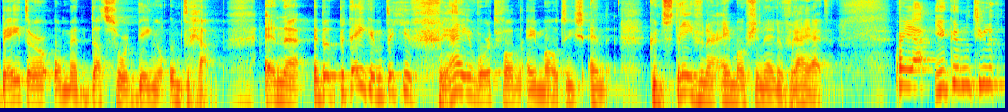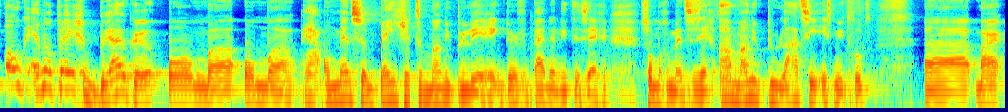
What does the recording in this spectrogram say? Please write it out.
beter om met dat soort dingen om te gaan. En, uh, en dat betekent dat je vrij wordt van emoties en kunt streven naar emotionele vrijheid. Maar ja, je kunt natuurlijk ook NLP gebruiken om, uh, om, uh, ja, om mensen een beetje te manipuleren. Ik durf het bijna niet te zeggen. Sommige mensen zeggen, ah, manipulatie is niet goed. Uh, maar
